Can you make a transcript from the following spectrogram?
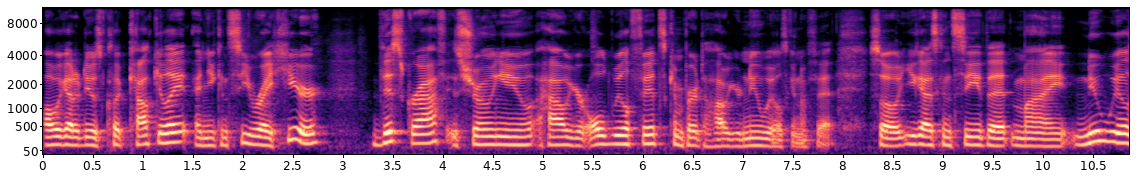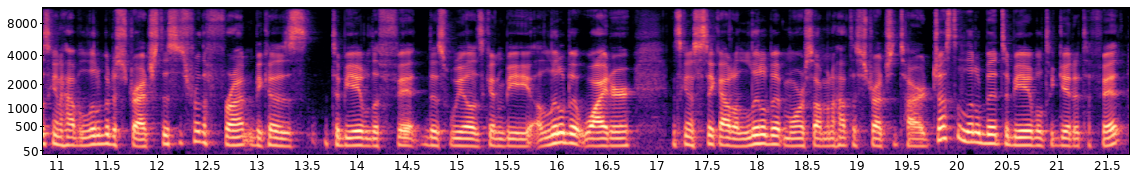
all we got to do is click calculate and you can see right here this graph is showing you how your old wheel fits compared to how your new wheel is going to fit. So you guys can see that my new wheel is going to have a little bit of stretch. This is for the front because to be able to fit this wheel, it's going to be a little bit wider. It's going to stick out a little bit more, so I'm going to have to stretch the tire just a little bit to be able to get it to fit.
